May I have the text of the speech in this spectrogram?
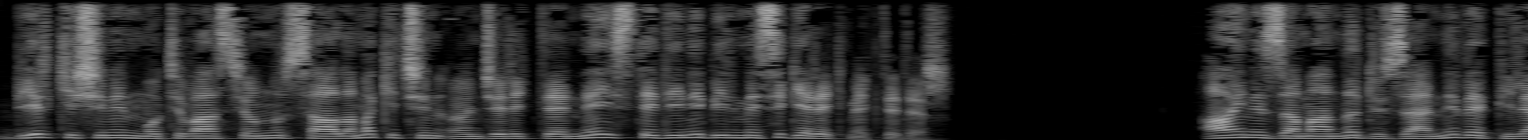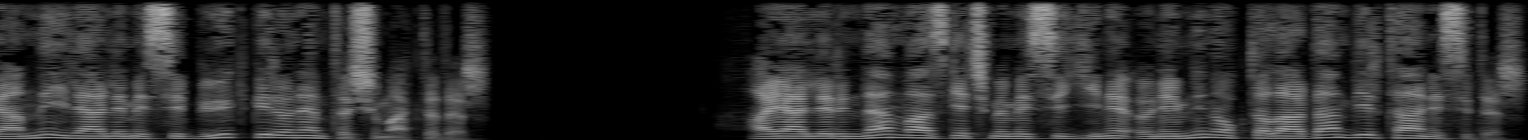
Bir kişinin motivasyonunu sağlamak için öncelikle ne istediğini bilmesi gerekmektedir. Aynı zamanda düzenli ve planlı ilerlemesi büyük bir önem taşımaktadır hayallerinden vazgeçmemesi yine önemli noktalardan bir tanesidir.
